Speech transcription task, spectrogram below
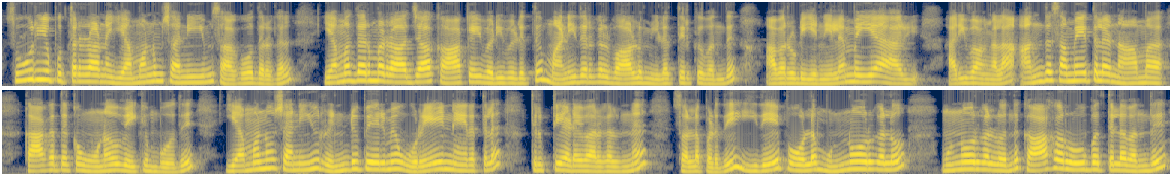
சூரிய புத்திரரான யமனும் சனியும் சகோதரர்கள். யமதர்ம ராஜா காக்கை வடிவெடுத்து மனிதர்கள் வாழும் இடத்திற்கு வந்து அவருடைய நிலைமையை அறி அறிவாங்களாம் அந்த சமயத்தில் நாம் காகத்துக்கு உணவு வைக்கும்போது யமனும் சனியும் ரெண்டு பேருமே ஒரே நேரத்தில் திருப்தி அடைவார்கள்னு சொல்லப்படுது. இதே போல் முன்னோர்களும் முன்னோர்கள் வந்து காக ரூபத்தில் வந்து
